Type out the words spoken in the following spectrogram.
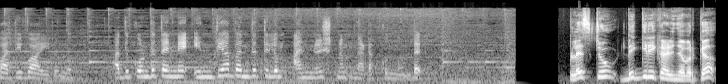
പതിവായിരുന്നു. അതുകൊണ്ട് തന്നെ ഇന്ത്യാ ബന്ധത്തിലും അന്വേഷണം നടക്കുന്നുണ്ട്. പ്ലസ് ടു ഡിഗ്രി കഴിഞ്ഞവർക്ക്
